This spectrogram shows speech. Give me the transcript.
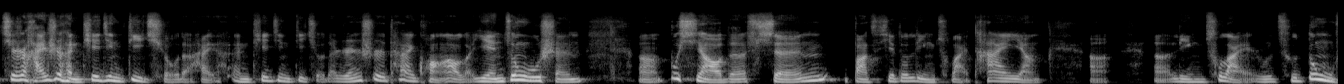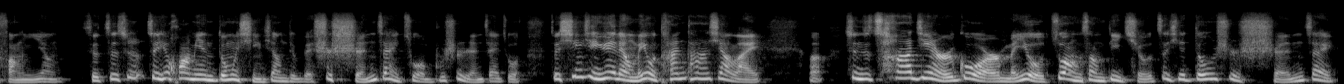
其实还是很贴近地球的，还很贴近地球的。人是太狂傲了，眼中无神啊，不晓得神把这些都领出来，太阳啊呃领出来，如出洞房一样。这这是这些画面多么形象，对不对？是神在做，不是人在做。这星星、月亮没有坍塌下来，啊，甚至擦肩而过而没有撞上地球，这些都是神在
